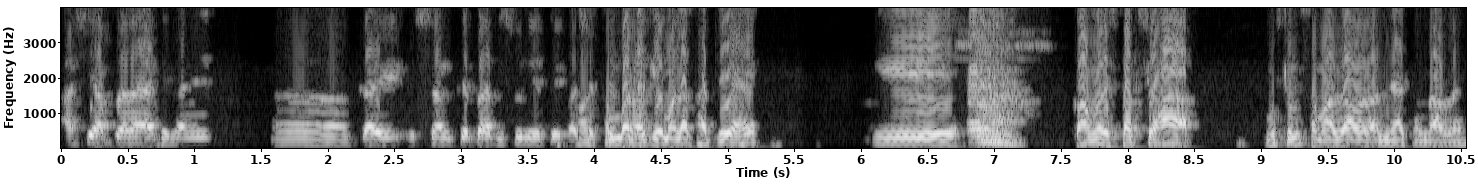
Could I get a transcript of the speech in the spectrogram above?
अशी आपल्याला या ठिकाणी काही शंक्यता दिसून येते का शंभर टक्के मला खात्री आहे की काँग्रेस पक्ष हा मुस्लिम समाजावर अन्याय करणार नाही.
